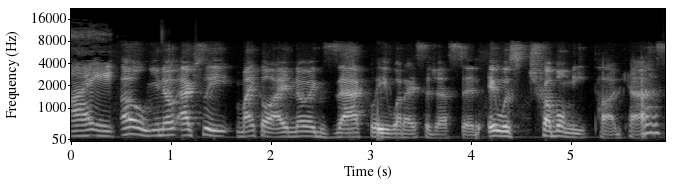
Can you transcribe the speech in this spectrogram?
I Oh, you know, actually, Michael, I know exactly what I suggested. It was Trouble Meat Podcast.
